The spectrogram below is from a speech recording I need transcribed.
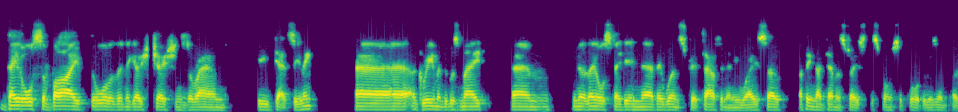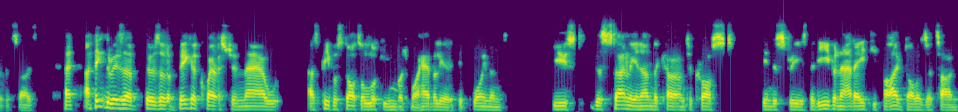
they all survived all of the negotiations around the debt ceiling uh, agreement that was made. Um, you know, they all stayed in there. They weren't stripped out in any way. So I think that demonstrates the strong support there was on both sides. I, I think there is a there is a bigger question now as people start to looking much more heavily at deployment. You, there's certainly an undercurrent across industries that even at $85 a ton,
